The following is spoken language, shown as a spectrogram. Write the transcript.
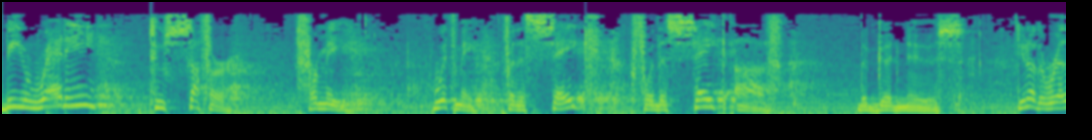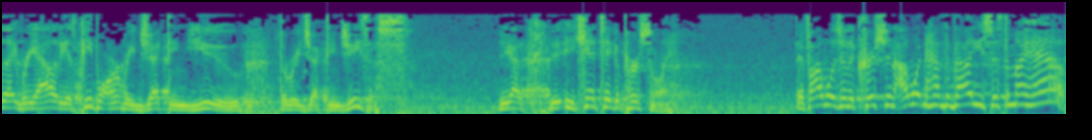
be ready to suffer for me, with me, for the sake, for the sake of the good news. You know, the reality is people aren't rejecting you, they're rejecting Jesus. You got you can't take it personally. If I wasn't a Christian, I wouldn't have the value system I have.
